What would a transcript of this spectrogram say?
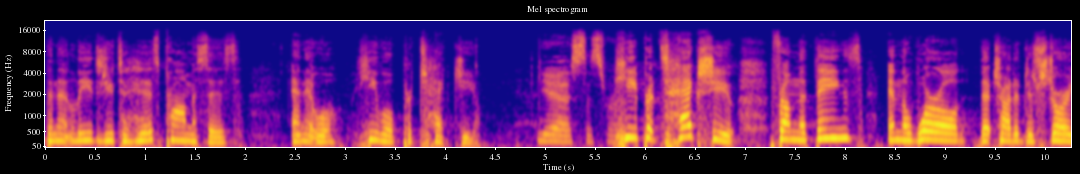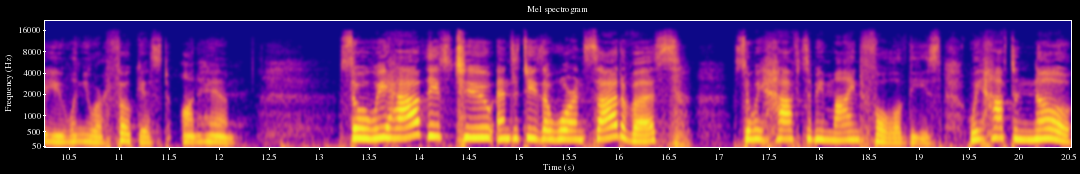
then it leads you to His promises and it will He will protect you. Yes, that's right. He protects you from the things in the world that try to destroy you when you are focused on Him. So we have these two entities at war inside of us. So we have to be mindful of these. We have to know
